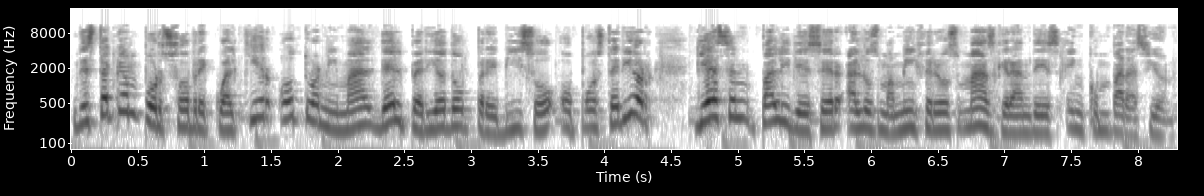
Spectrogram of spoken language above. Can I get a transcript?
Destacan por sobre cualquier otro animal del periodo previso o posterior y hacen palidecer a los mamíferos más grandes en comparación.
